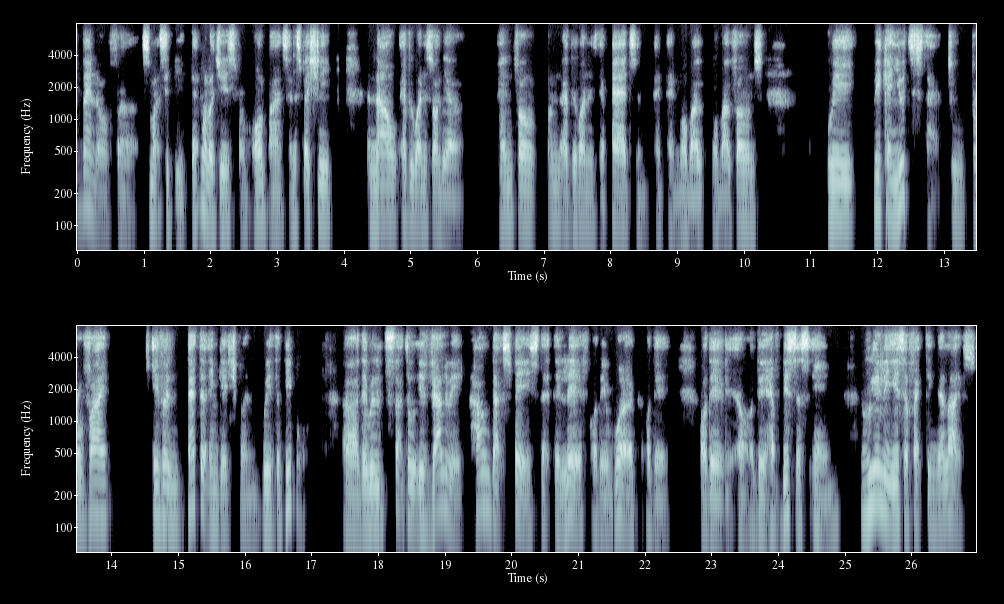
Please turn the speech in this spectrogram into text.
advent of uh, smart city technologies from all parts, and especially now everyone is on their handphone, everyone is their pads and, and, and mobile mobile phones, we we can use that to provide even better engagement with the people. Uh, they will start to evaluate how that space that they live or they work or they or they or they have business in really is affecting their lives.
